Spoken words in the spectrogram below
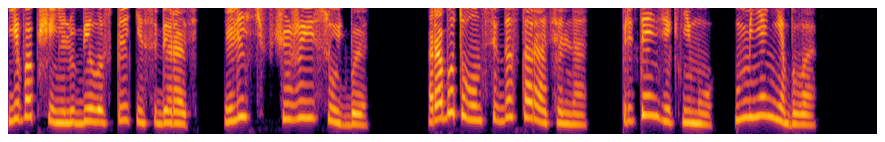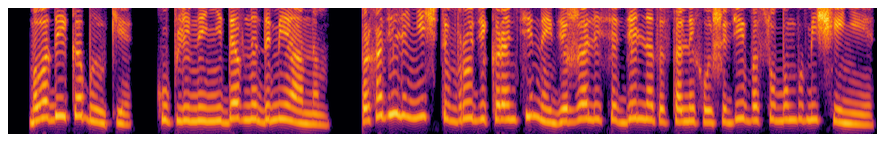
Я вообще не любила сплетни собирать и лезть в чужие судьбы. Работал он всегда старательно, претензий к нему у меня не было. Молодые кобылки, купленные недавно Дамианом, проходили нечто вроде карантина и держались отдельно от остальных лошадей в особом помещении.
